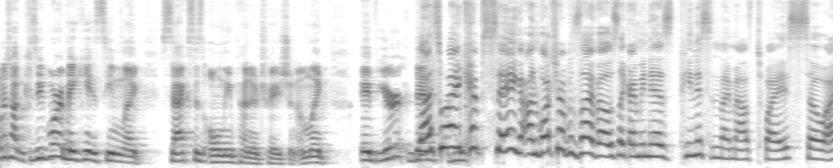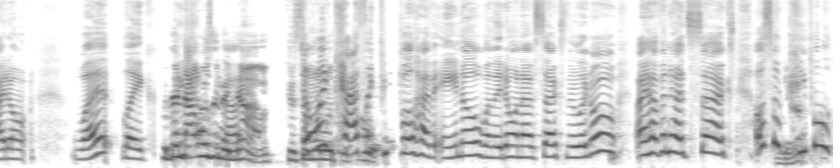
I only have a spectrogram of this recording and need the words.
want to talk because people are making it seem like sex is only penetration. I'm like, if you're then That's why I kept saying on Watch Happens Live, I was like, I mean, it has penis in my mouth twice, so I don't. What? Like, But then that wasn't about? enough because Don't like was like, Catholic oh, people have anal when they don't have sex, and they're like, "Oh, I haven't had sex." Also, Yeah. people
